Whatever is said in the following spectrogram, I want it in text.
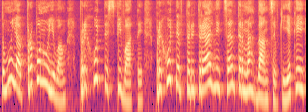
Тому я пропоную вам, приходьте співати, приходьте в територіальний центр Нагданцевки, який.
